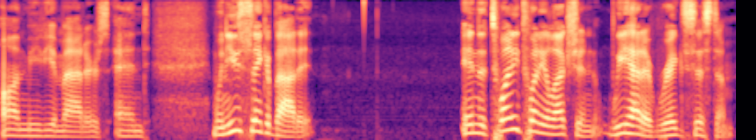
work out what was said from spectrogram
on Media Matters. And when you think about it, in the 2020 election, we had a rigged system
